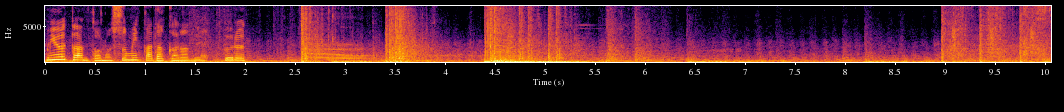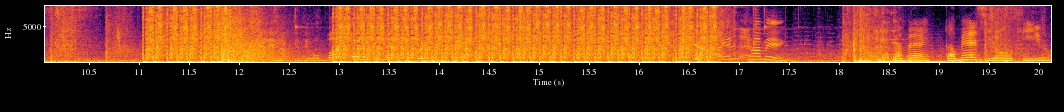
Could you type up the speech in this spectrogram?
ミュータントの住処だからね、プル。You're やべえ、ダメージ大きいよ。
